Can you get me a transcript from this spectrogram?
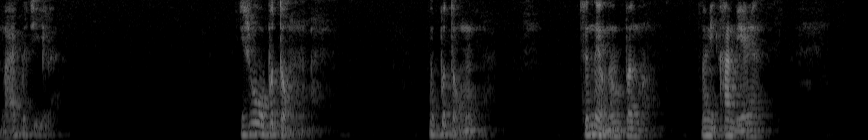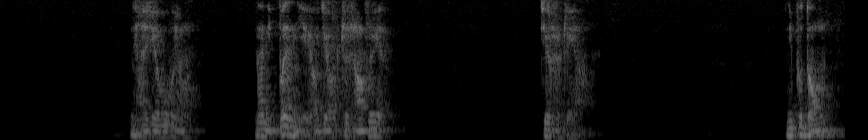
来不及了。你说我不懂，那不懂，真的有那么笨吗？那你看别人，你还学不会吗？那你笨也要交智商税啊，就是这样。你不懂，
